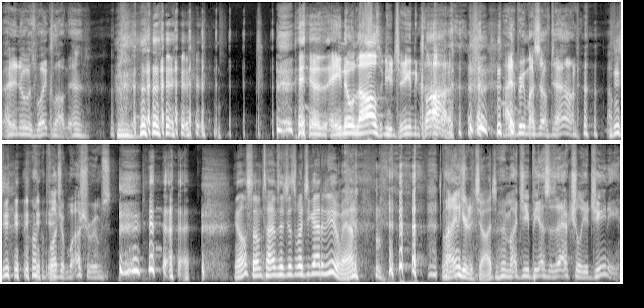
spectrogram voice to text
I didn't know it was White Claw, man. Ain't no laws when you're drinking the claw. I had to bring myself down. a bunch of mushrooms. You know, sometimes it's just what you got to do, man. I ain't here to judge. My GPS is actually a genie.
